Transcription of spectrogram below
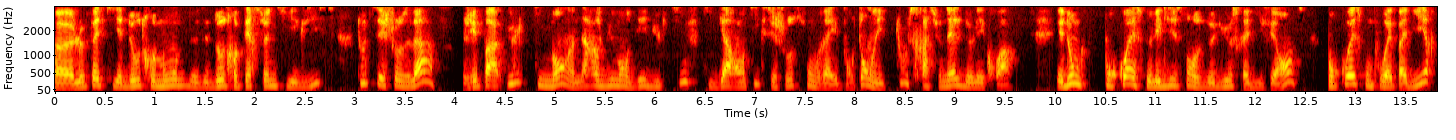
euh, le fait qu'il y ait d'autres mondes, d'autres personnes qui existent, toutes ces choses-là, j'ai pas ultimement un argument déductif qui garantit que ces choses sont vraies. Et pourtant, on est tous rationnels de les croire. Et donc, pourquoi est-ce que l'existence de Dieu serait différente? Pourquoi est-ce qu'on pourrait pas dire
